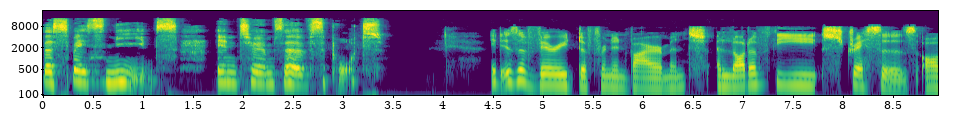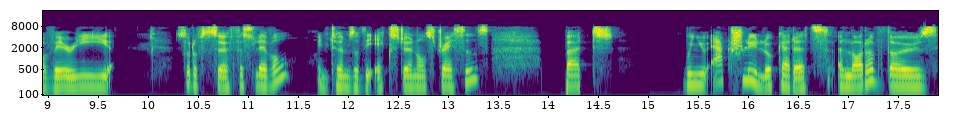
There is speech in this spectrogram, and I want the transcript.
the space needs in terms of support? It is a very different environment. A lot of the stresses are very sort of surface level in terms of the external stresses. But when you actually look at it, a lot of those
